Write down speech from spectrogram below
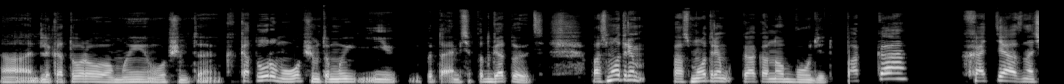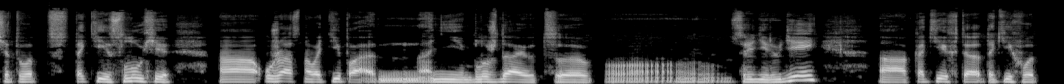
а, для которого мы, в общем-то, к которому, в общем-то, мы и пытаемся подготовиться. Посмотрим, Посмотрим, как оно будет. Пока, хотя, значит, вот такие слухи а, ужасного типа, они блуждают а, среди людей, а, каких-то таких вот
